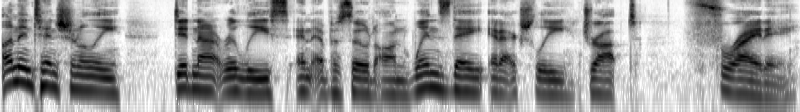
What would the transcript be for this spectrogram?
unintentionally did not release an episode on Wednesday, it actually dropped Friday.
